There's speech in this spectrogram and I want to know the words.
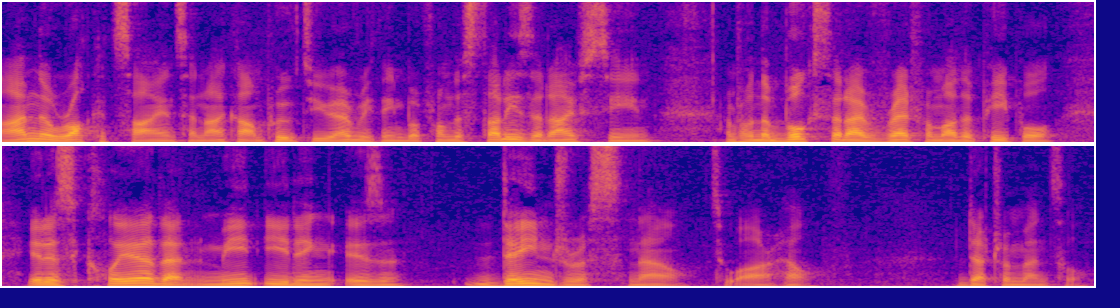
I'm no rocket science and I can't prove to you everything, but from the studies that I've seen and from the books that I've read from other people, it is clear that meat eating is dangerous now to our health, detrimental.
